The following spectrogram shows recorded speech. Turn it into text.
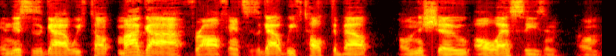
And this is a guy we've talked. My guy for offense is a guy we've talked about on the show all last season. Um,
